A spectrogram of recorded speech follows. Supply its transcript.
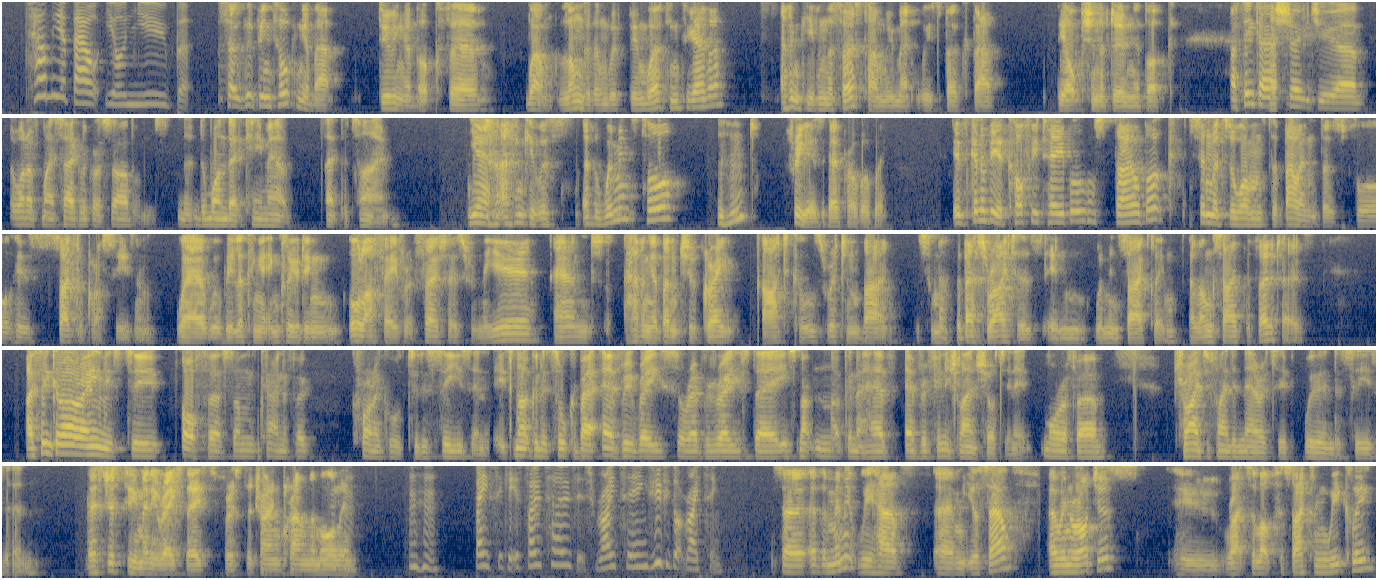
Tell me about your new book. So we've been talking about doing a book for well longer than we've been working together. I think even the first time we met, we spoke about the option of doing a book. I think I showed you uh, one of my cyclocross albums, the, the, one that came out at the time. Yeah, I think it was at the women's tour. Mm-hmm. Three years ago, probably. It's going to be a coffee table style book, similar to the ones that Balint does for his cyclocross season, where we'll be looking at including all our favourite photos from the year and having a bunch of great articles written by some of the best writers in women's cycling alongside the photos. I think our aim is to offer some kind of a chronicle to the season. It's not going to talk about every race or every race day. It's not not going to have every finish line shot in it. More of a try to find a narrative within the season. There's just too many race days for us to try and cram them all mm-hmm. in. Mm-hmm. Basically, it's photos, it's writing. Who have you got writing? So at the minute, we have um, yourself, Owen Rogers, who writes a lot for Cycling Weekly,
